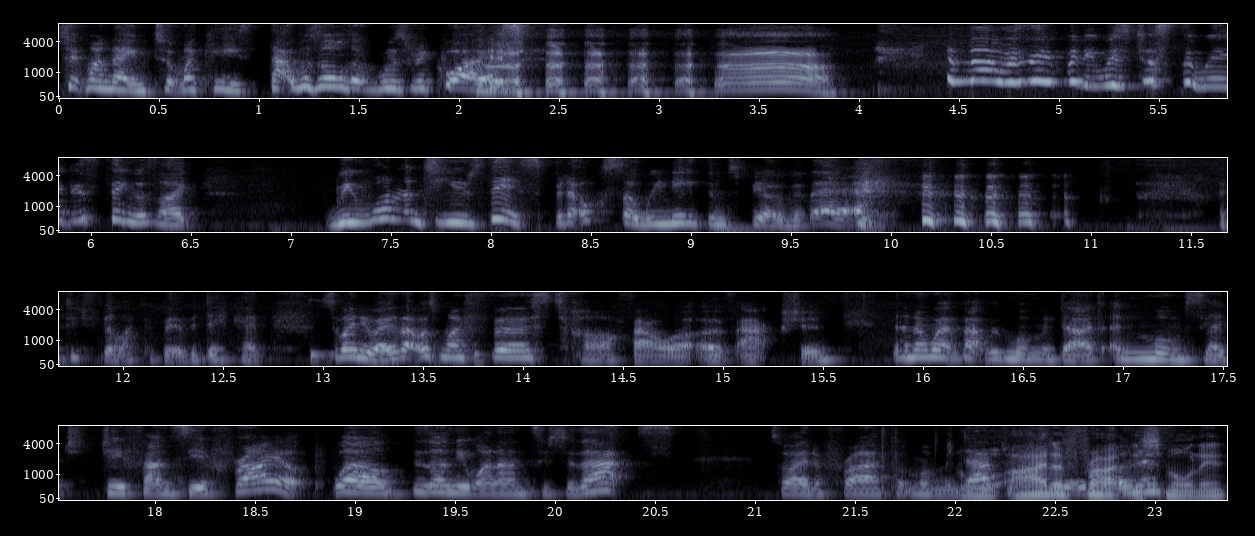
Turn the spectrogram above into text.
Took my name, took my keys. That was all that was required. and that was it. But it was just the weirdest thing. It was like, we want them to use this, but also we need them to be over there. I did feel like a bit of a dickhead. So anyway, that was my first half hour of action. Then I went back with mum and dad, and mum said, "Do you fancy a fry up?" Well, there's only one answer to that. So I had a fry up at mum and dad. Ooh, I had a fry up this morning.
